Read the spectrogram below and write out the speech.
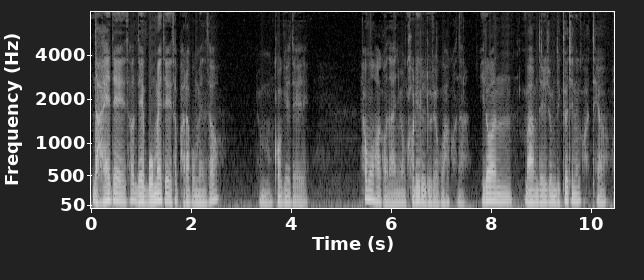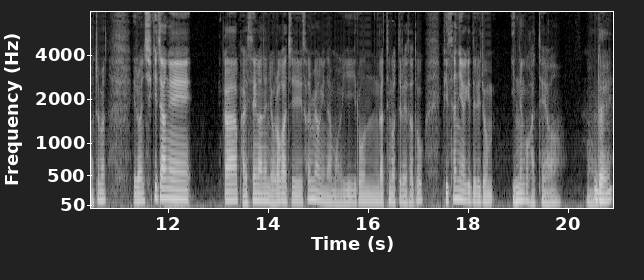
나에 대해서, 내 몸에 대해서 바라보면서 좀 거기에 대해 혐오하거나 아니면 거리를 두려고 하거나 이런 마음들이 좀 느껴지는 것 같아요. 어쩌면 이런 식이장애가 발생하는 여러 가지 설명이나 뭐 이론 같은 것들에서도 비슷한 이야기들이 좀 있는 것 같아요. 뭐 네.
